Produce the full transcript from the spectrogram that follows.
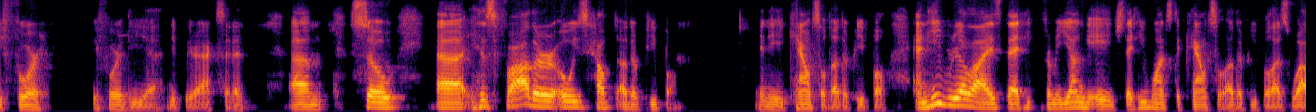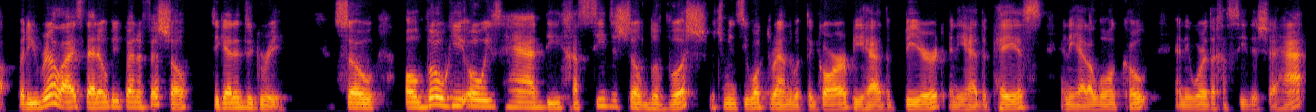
before, before the uh, nuclear accident. Um, so uh, his father always helped other people and he counseled other people. And he realized that he, from a young age that he wants to counsel other people as well. But he realized that it would be beneficial to get a degree. So although he always had the Hasidic levush, which means he walked around with the garb, he had the beard and he had the payas and he had a long coat and he wore the Hasidic hat.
